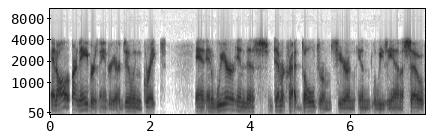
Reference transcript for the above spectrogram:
and all of our neighbors, Andrea, are doing great. And and we're in this Democrat doldrums here in, in Louisiana. So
